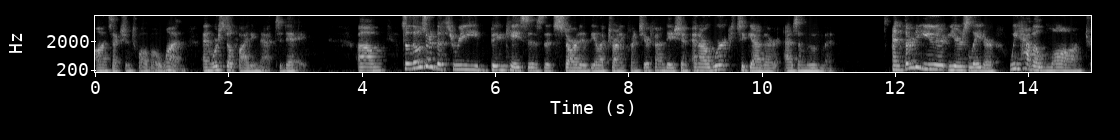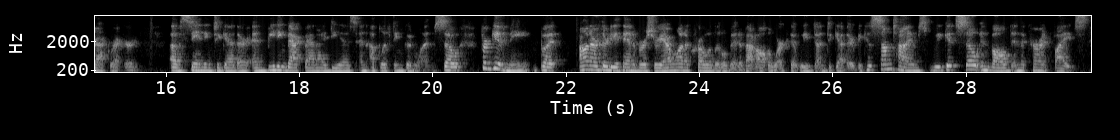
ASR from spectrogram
on Section 1201. And we're still fighting that today. Um, so those are the three big cases that started the Electronic Frontier Foundation and our work together as a movement. And 30 year, years later, we have a long track record of standing together and beating back bad ideas and uplifting good ones. So forgive me, but on our 30th anniversary, I want to crow a little bit about all the work that we've done together because sometimes we get so involved in the current fights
